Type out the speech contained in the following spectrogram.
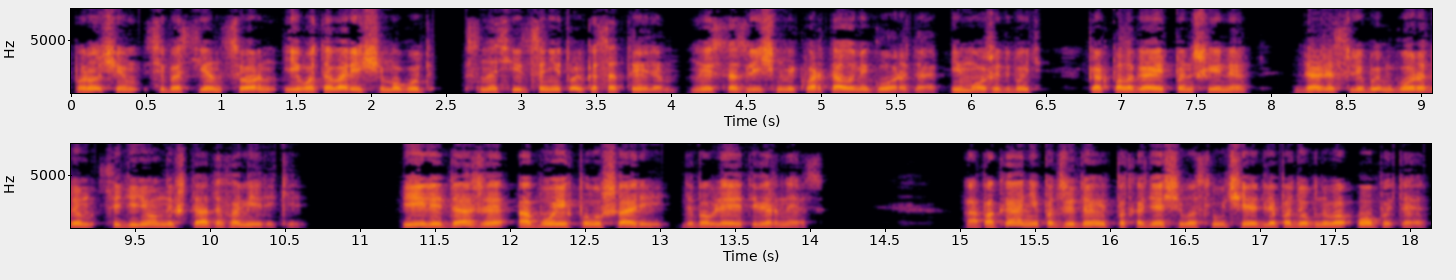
Впрочем, Себастьян Цорн и его товарищи могут сноситься не только с отелем, но и с различными кварталами города, и, может быть, как полагает Пеншина, даже с любым городом Соединенных Штатов Америки. Или даже обоих полушарий, добавляет Вернес. А пока они поджидают подходящего случая для подобного опыта,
